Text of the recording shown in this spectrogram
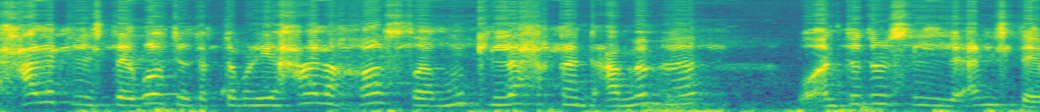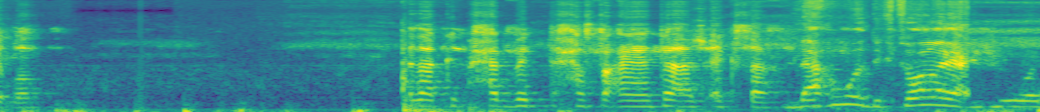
حالة- ال stability تعتبر هي حالة خاصة ممكن لاحقا تعممها وأن تدرس ال unstable إذا حبيت تحصل على نتائج أكثر. لا هو دكتورة يعني هو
